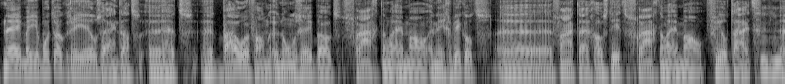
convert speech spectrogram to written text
Nee, maar je moet ook reëel zijn dat uh, het, het bouwen van een onderzeeboot vraagt nou eenmaal een ingewikkeld uh, vaartuig als dit vraagt nou eenmaal veel tijd. Mm -hmm. uh,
